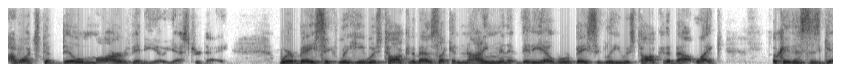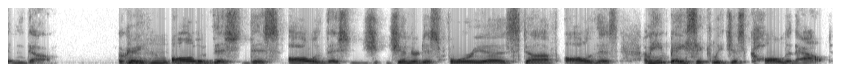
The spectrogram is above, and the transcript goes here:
i watched a bill maher video yesterday where basically he was talking about it's like a nine minute video where basically he was talking about like okay this is getting dumb okay mm-hmm. all of this this all of this g- gender dysphoria stuff all of this i mean he basically just called it out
